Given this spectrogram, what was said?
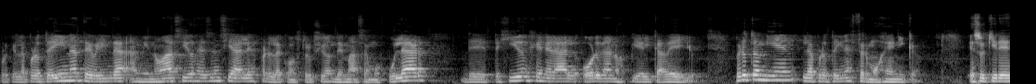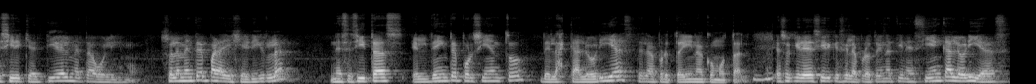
porque la proteína te brinda aminoácidos esenciales para la construcción de masa muscular, de tejido en general, órganos, piel, cabello, pero también la proteína es termogénica. Eso quiere decir que activa el metabolismo. Solamente para digerirla necesitas el 20% de las calorías de la proteína como tal. Eso quiere decir que si la proteína tiene 100 calorías,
